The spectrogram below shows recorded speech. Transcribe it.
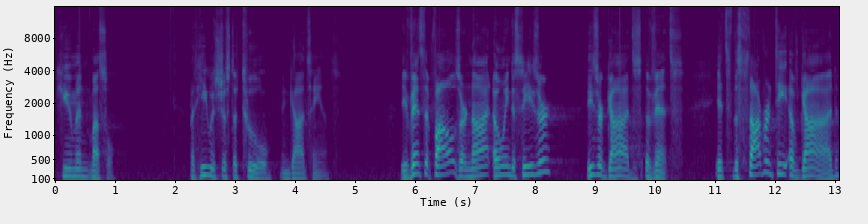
human muscle. But he was just a tool in God's hands. The events that follows are not owing to Caesar. These are God's events. It's the sovereignty of God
